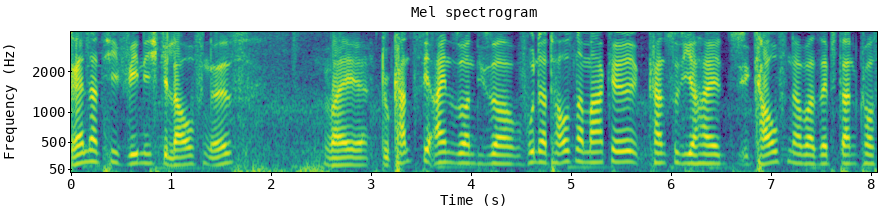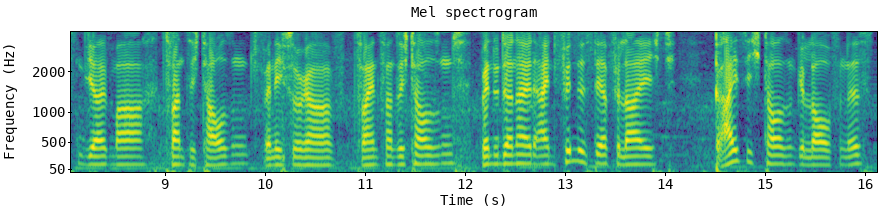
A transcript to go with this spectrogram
relativ wenig gelaufen ist. weil du kannst dir einen so an dieser 100.000er Marke kannst du dir halt kaufen, aber selbst dann kosten die halt mal 20.000, wenn nicht sogar 22.000. Wenn du dann halt einen findest, der vielleicht 30.000 gelaufen ist,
